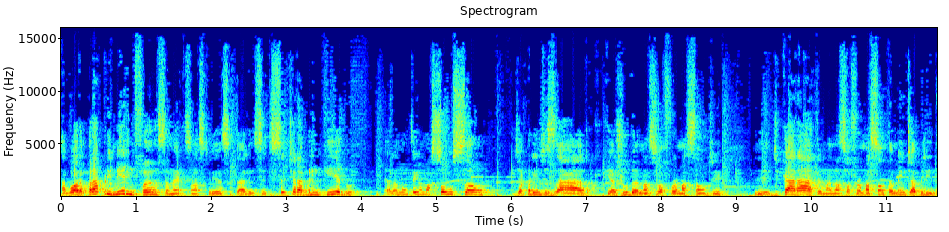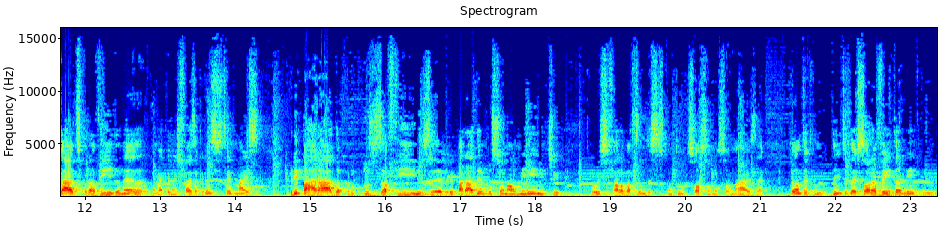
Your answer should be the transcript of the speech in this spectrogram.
agora, para a primeira infância, né, que são as crianças que estão tá ali, se você tirar brinquedo, ela não tem uma solução de aprendizado que, ajuda na sua formação de, de, de, caráter, mas na sua formação também de habilidades para a vida, né? Como é que a gente faz a criança ser mais preparada para os desafios, é, uhum. é, preparada emocionalmente? Hoje se fala bastante desses conteúdos socioemocionais, né? Então, dentro da história vem também com,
